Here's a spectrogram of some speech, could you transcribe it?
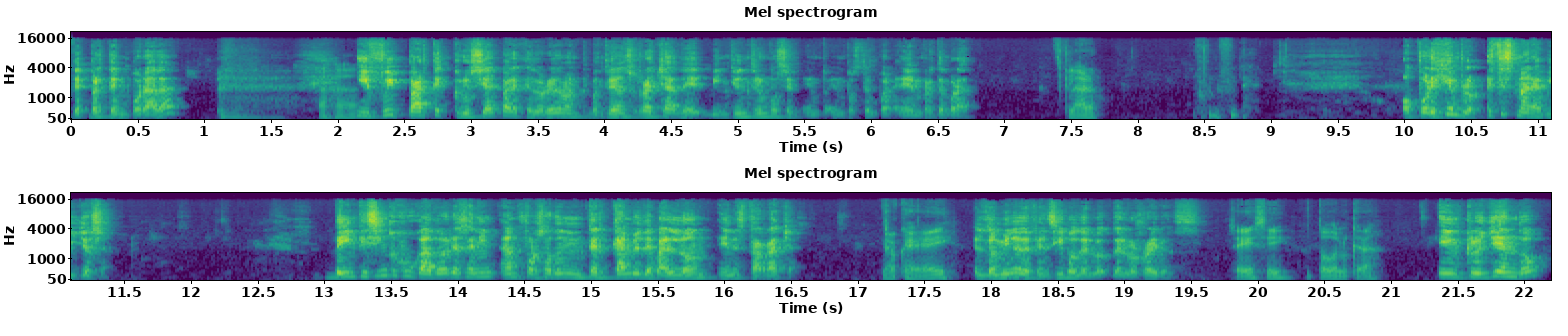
de pretemporada. Y fui parte crucial para que los Reyes mantuvieran su racha de 21 triunfos en pretemporada. Claro. o por ejemplo, esta es maravillosa. 25 jugadores han, forzado un intercambio de balón en esta racha. Ok. El dominio defensivo de, de, los Ravens. Sí, sí, todo lo que da. Incluyendo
